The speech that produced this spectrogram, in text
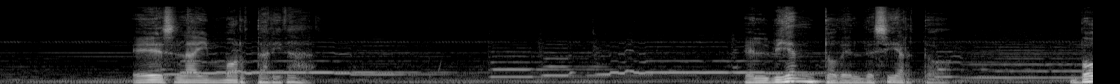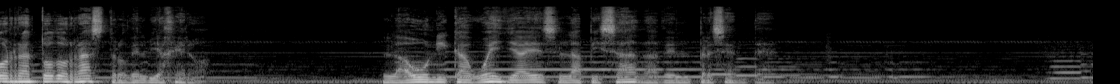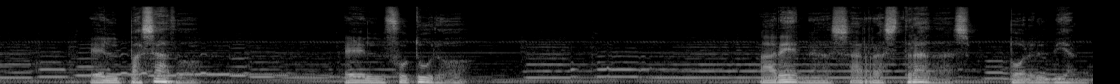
es la inmortalidad. El viento del desierto borra todo rastro del viajero. La única huella es la pisada del presente. El pasado, el futuro, arenas arrastradas por el viento.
